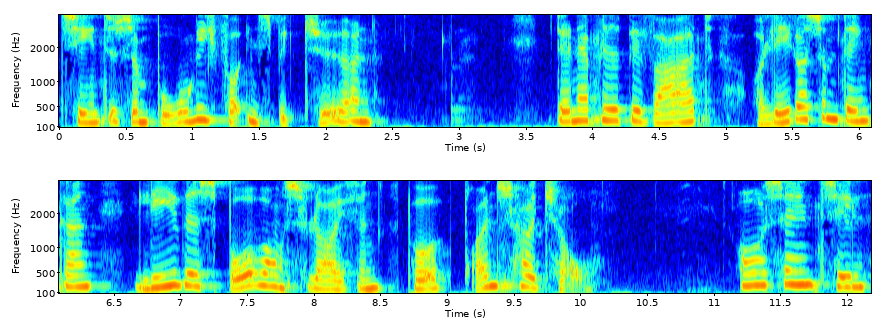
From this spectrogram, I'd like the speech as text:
tjente som bolig for inspektøren. Den er blevet bevaret og ligger som dengang lige ved sporvognsløjfen på Brøndshøj Torv. Årsagen til,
